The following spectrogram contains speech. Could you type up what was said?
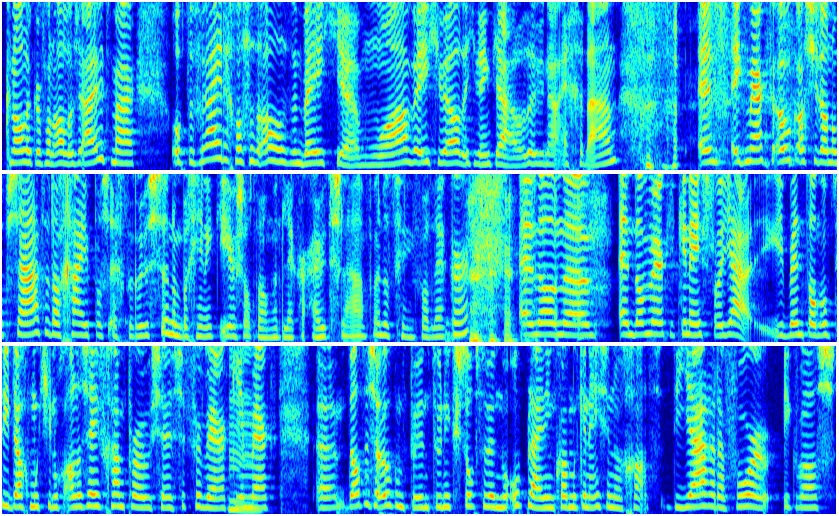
knal ik er van alles uit. Maar op de vrijdag was het altijd een beetje moi, weet je wel. Dat je denkt, ja, wat heb je nou echt gedaan? en ik merkte ook, als je dan op zaterdag ga je pas echt rusten. Dan begin ik eerst altijd wel met lekker uitslapen. Dat vind ik wel lekker. en, dan, ehm, en dan merk ik ineens van, ja, je bent dan op die dag moet je nog alles even gaan processen, verwerken. Je Hmm. merkt, ehm, dat is ook een punt. Toen ik stopte met mijn opleiding, kwam ik ineens in een gat. Die jaren daarvoor, ik was...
